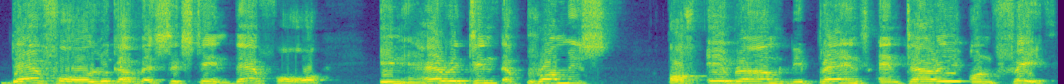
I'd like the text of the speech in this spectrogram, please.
Therefore, look at verse 16. Therefore, inheriting the promise of Abraham depends entirely on faith.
